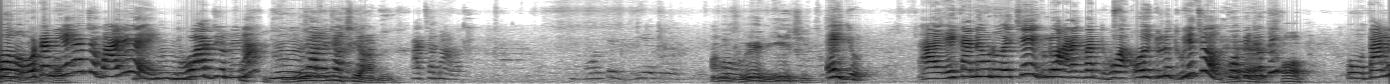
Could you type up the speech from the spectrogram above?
ও ওটা নিয়ে গেছো বাইরে? ধোয়ার জন্য না? চলো চলো আচ্ছা দাঁড়াও। আমি ধুয়ে নিয়েছি। এই যে আর এখানেও রয়েছে এগুলো আরেকবার ধোয়া ওইগুলো ধুয়েছো? কপি হ্যাঁ, টপি? সব। ও তাহলে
